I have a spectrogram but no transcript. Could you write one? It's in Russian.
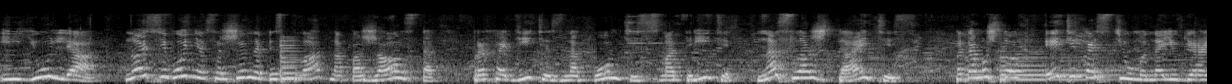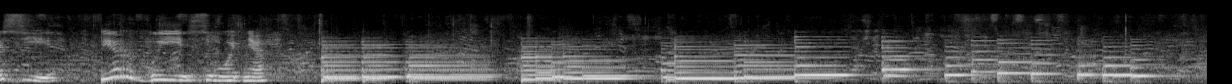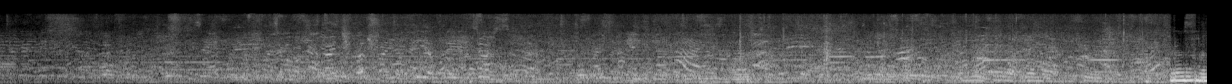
июля. Ну а сегодня совершенно бесплатно, пожалуйста, проходите, знакомьтесь, смотрите, наслаждайтесь. Потому что эти костюмы на юге России впервые сегодня. Раз, раз.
